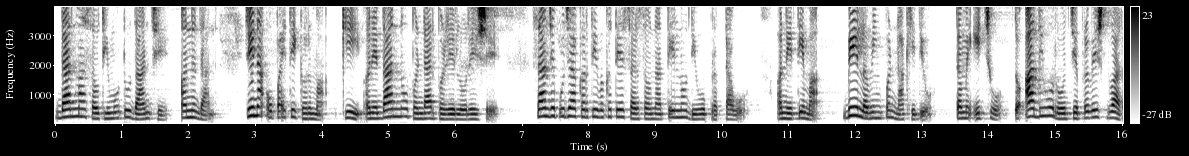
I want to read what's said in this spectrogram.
દાનમાં સૌથી મોટું દાન છે અન્નદાન, જેના ઉપાયથી ઘરમાં ઘી અને દાનનો ભંડાર ભરેલો રહેશે. સાંજે પૂજા કરતી વખતે સરસવના તેલનો દીવો પ્રગટાવો અને તેમાં બે લવિંગ પણ નાખી દો. તમે ઈચ્છો તો આ દીવો રોજ જે પ્રવેશ દ્વાર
